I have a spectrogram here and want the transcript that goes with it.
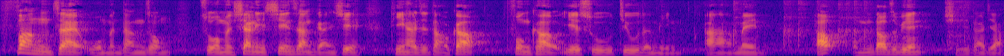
放在我们当中。主，我们向你献上感谢，听孩子祷告，奉靠耶稣基督的名，阿门。好，我们到这边，谢谢大家。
